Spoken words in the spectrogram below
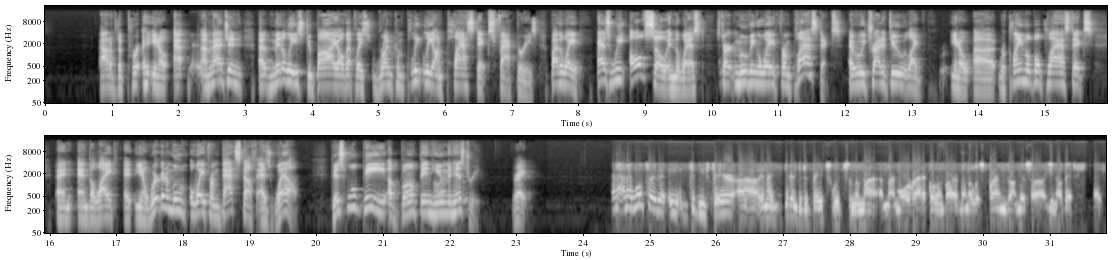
out of the you know yeah, exactly. imagine uh, middle east dubai all that place run completely on plastics factories. By the way as we also in the west start moving away from plastics and we try to do like you know uh, reclaimable plastics and and the like uh, you know we're going to move away from that stuff as well. This will be a bump in human history. Right and, and I will say that, eh, to be fair, uh, and I get into debates with some of my, my more radical environmentalist friends on this, uh, you know, that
